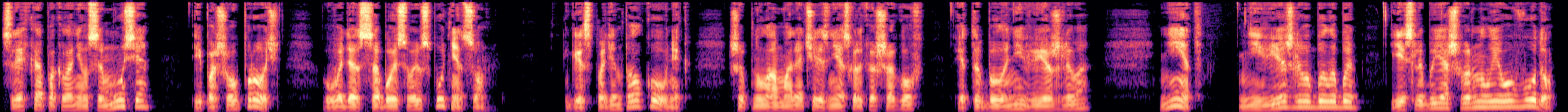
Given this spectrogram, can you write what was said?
слегка поклонился Мусе и пошел прочь, уводя с собой свою спутницу. Господин полковник, шепнула Амалия через несколько шагов. Это было невежливо. Нет, невежливо было бы, если бы я швырнул его в воду,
